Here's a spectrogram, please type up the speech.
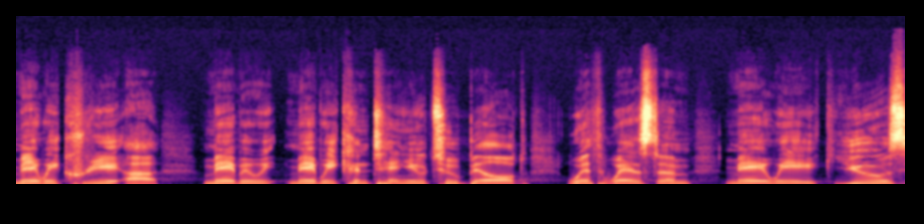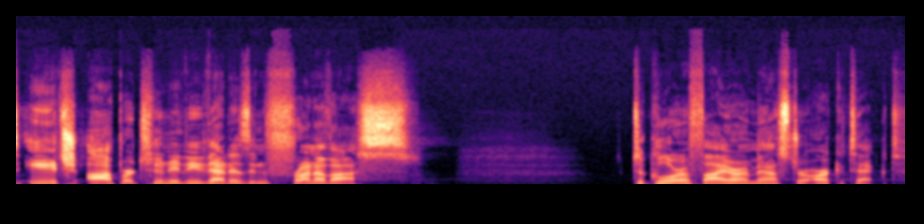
May we create. Uh, Maybe we, may we continue to build with wisdom. May we use each opportunity that is in front of us to glorify our master architect.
